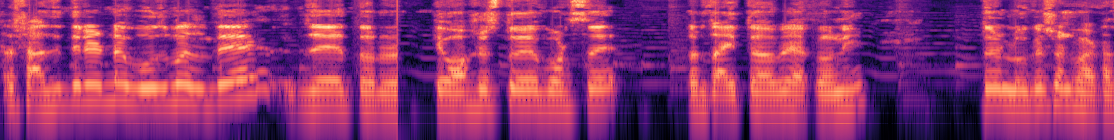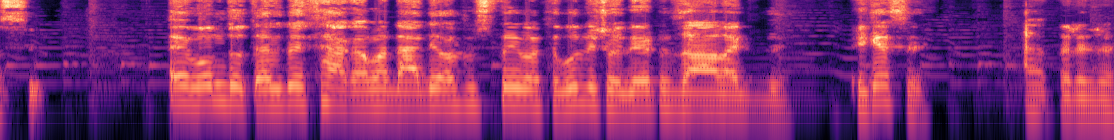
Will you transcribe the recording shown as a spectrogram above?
তো সাজিদের একটা বুঝবাস দে যে তোর কেউ অসুস্থ হয়ে পড়ছে তোর যাইতে হবে এখনই। তোর লোকেশন পাঠাচ্ছি। এই বন্ধু তাহলে তুই থাক আমার দাদি অসুস্থ হয়ে গেছে বুঝলিস ওই একটু যাওয়া লাগবে ঠিক আছে? হ্যাঁ তাহলে যা।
